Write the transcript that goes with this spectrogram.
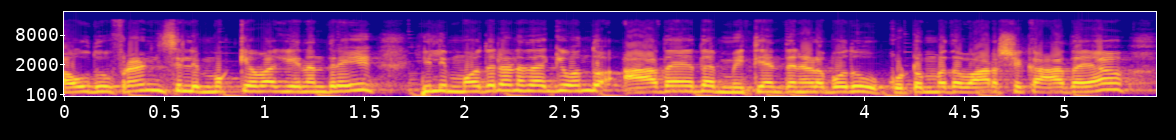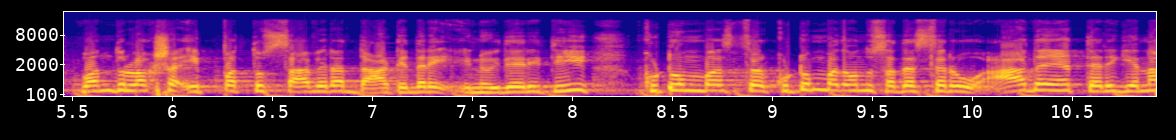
ಹೌದು ಫ್ರೆಂಡ್ಸ್ ಇಲ್ಲಿ ಮುಖ್ಯವಾಗಿ ಏನಂದ್ರೆ ಇಲ್ಲಿ ಮೊದಲನೇದಾಗಿ ಒಂದು ಆದಾಯದ ಮಿತಿ ಅಂತ ಹೇಳ್ಬೋದು. ಕುಟುಂಬದ ವಾರ್ಷಿಕ ಆದಾಯ ಒಂದು ಲಕ್ಷ ಇಪ್ಪತ್ತು ಸಾವಿರ ದಾಟಿದರೆ. ಇನ್ನು ಇದೇ ರೀತಿ ಕುಟುಂಬ ಕುಟುಂಬದ ಒಂದು ಸದಸ್ಯರು ಆದಾಯ ತೆರಿಗೆನ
